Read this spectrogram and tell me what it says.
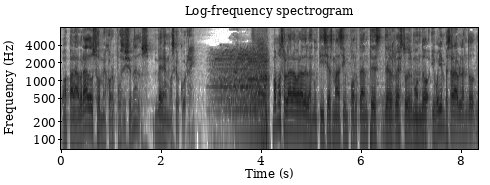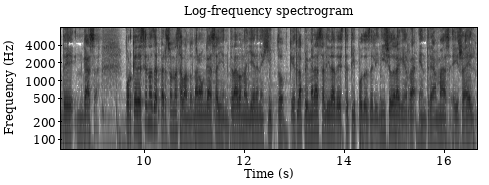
o apalabrados o mejor posicionados. Veremos qué ocurre. Vamos a hablar ahora de las noticias más importantes del resto del mundo y voy a empezar hablando de Gaza, porque decenas de personas abandonaron Gaza y entraron ayer en Egipto, que es la primera salida de este tipo desde el inicio de la guerra entre Hamas e Israel.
